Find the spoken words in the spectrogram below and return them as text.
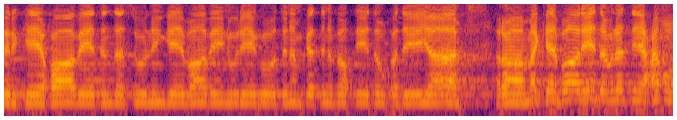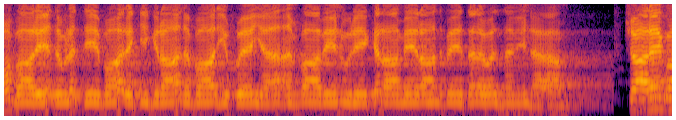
ترکێ خوابێتن دەستولنگێ بابێ نورێ گوتنم کەتن بەختێتە و خدەیان ڕامەکە بارێ دەولەتێ هەموو بارێ دەولەتێ بارێکی گرانە باری خوێیان بابێ نورێ کەلامێران بێتەرەوەز نەمینام. شارێک و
